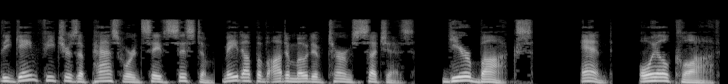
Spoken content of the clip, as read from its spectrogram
The game features a password save system, made up of automotive terms such as «gear box» and «oilcloth».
